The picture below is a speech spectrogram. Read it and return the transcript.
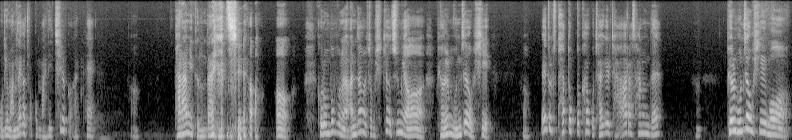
우리 막내가 조금 많이 치를 것 같아. 어. 바람이 든다 이거지. 어. 그런 부분은 안정을 좀 시켜주면 별 문제 없이 어. 애들도 다 똑똑하고 자기 일잘 알아서 하는데 별 문제 없이 뭐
